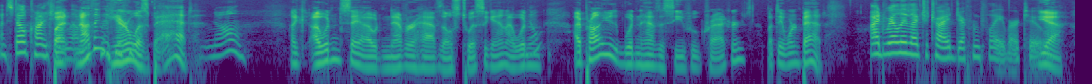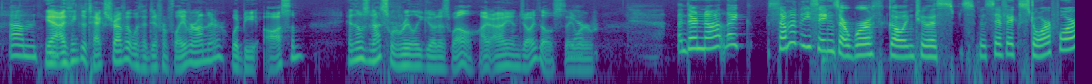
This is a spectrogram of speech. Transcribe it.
I'm still crunching. but them. nothing here was bad. no. Like I wouldn't say I would never have those twists again. I wouldn't. Nope. I probably wouldn't have the seafood crackers, but they weren't bad. I'd really like to try a different flavor too. Yeah, Um. yeah. I think the texture of it with a different flavor on there would be awesome, and those nuts were really good as well. I, I enjoyed those. They Yeah. were And they're not like some of these things are worth going to a s- specific store for.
